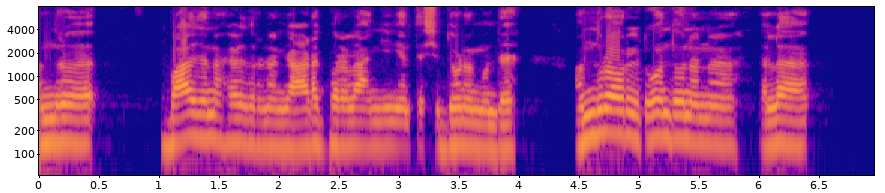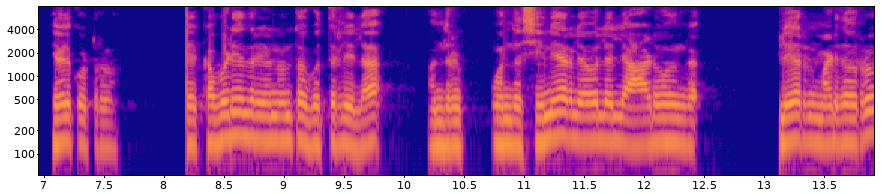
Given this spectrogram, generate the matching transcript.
ಅಂದ್ರೆ ಭಾಳ ಜನ ಹೇಳಿದ್ರು, ನನಗೆ ಆಡಕ್ಕೆ ಬರಲ್ಲ ಹಂಗಿಂಗೆ ಅಂತ ಸಿದ್ದೋಣನ ಮುಂದೆ. ಅಂದರೂ ಅವ್ರು ಇಟ್ಕೊಂಡು ನನ್ನ ಎಲ್ಲ ಹೇಳಿಕೊಟ್ರು. ಕಬಡ್ಡಿ ಅಂದ್ರೆ ಏನು ಅಂತ ಗೊತ್ತಿರಲಿಲ್ಲ. ಅಂದ್ರೆ ಒಂದು ಸೀನಿಯರ್ ಲೆವೆಲಲ್ಲಿ ಆಡುವಂಗ ಪ್ಲೇಯರ್ ಮಾಡಿದವರು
